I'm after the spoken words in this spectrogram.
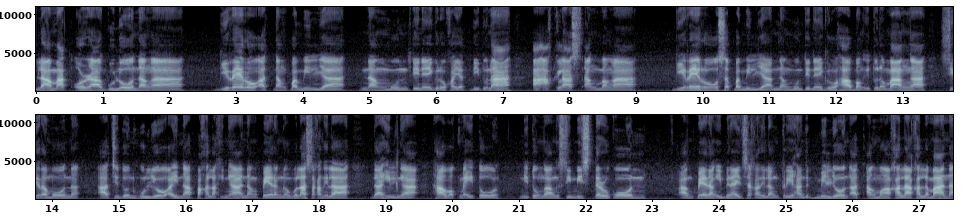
lamat or ah, gulo ng ah, Guerrero at ng pamilya ng Montenegro kaya't dito na aaklas ang mga Guerrero sa pamilya ng Montenegro habang ito namang ah, si Ramon at si Don Julio ay napakalaki nga ng perang nawala sa kanila dahil nga hawak na ito nito ngang si Mr. Con ang perang ibinayad sa kanilang 300 million at ang mga kalakalaman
